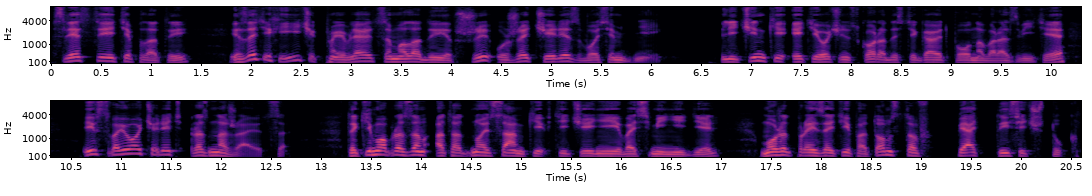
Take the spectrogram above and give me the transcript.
Вследствие теплоты из этих яичек появляются молодые вши уже через 8 дней. Личинки эти очень скоро достигают полного развития и, в свою очередь, размножаются. Таким образом, от одной самки в течение восьми недель может произойти потомство в 5000 штук.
